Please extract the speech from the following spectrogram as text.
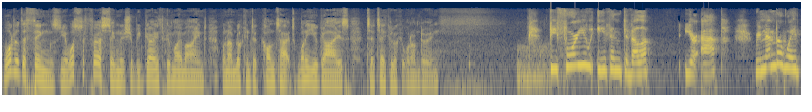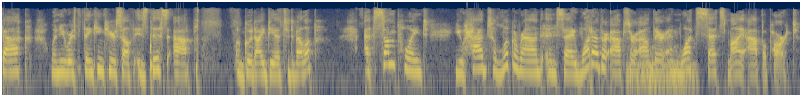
what are the things? You know, what's the first thing that should be going through my mind when I'm looking to contact one of you guys to take a look at what I'm doing? Before you even develop your app, remember way back when you were thinking to yourself, is this app a good idea to develop? At some point, you had to look around and say, what other apps are out there and what sets my app apart?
